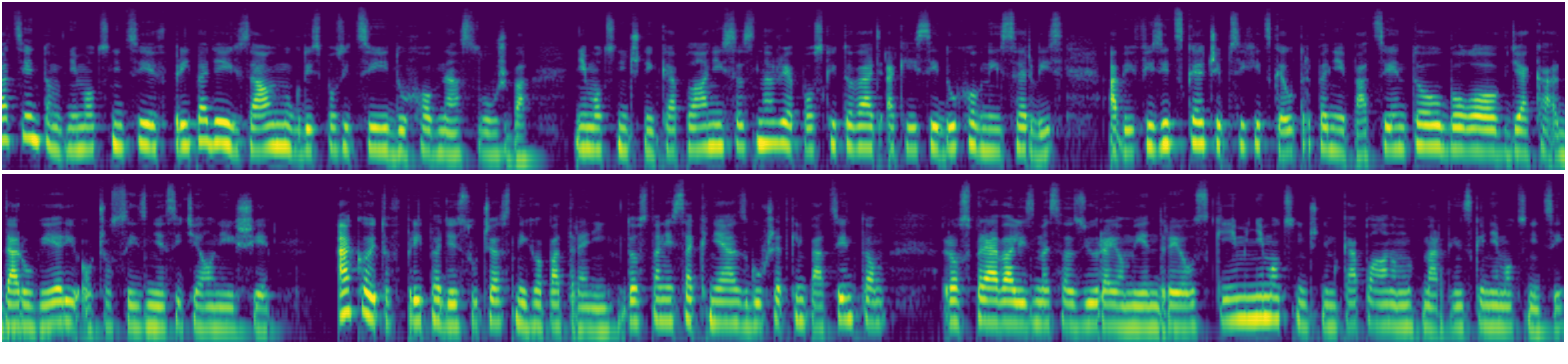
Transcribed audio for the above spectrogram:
Pacientom v nemocnici je v prípade ich záujmu k dispozícii duchovná služba. Nemocniční kapláni sa snažia poskytovať akýsi duchovný servis, aby fyzické či psychické utrpenie pacientov bolo vďaka daru viery o čosi znesiteľnejšie. Ako je to v prípade súčasných opatrení? Dostane sa kňaz ku všetkým pacientom? Rozprávali sme sa s Jurajom Jendrejovským, nemocničným kaplánom v Martinskej nemocnici.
